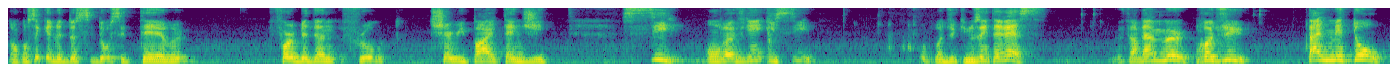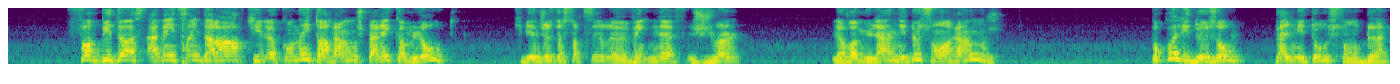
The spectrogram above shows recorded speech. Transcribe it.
Donc, on sait que le docido, c'est terreux. Forbidden Fruit, Cherry Pie, Tenji. Si on revient ici au produit qui nous intéresse, le fameux produit Palmetto Forbidos à 25$, qui est le est orange, pareil comme l'autre, qui vient juste de sortir le 29 juin, le Romulan. Les deux sont orange. Pourquoi les deux autres Palmetto sont blancs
